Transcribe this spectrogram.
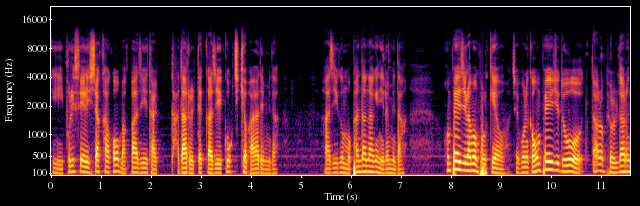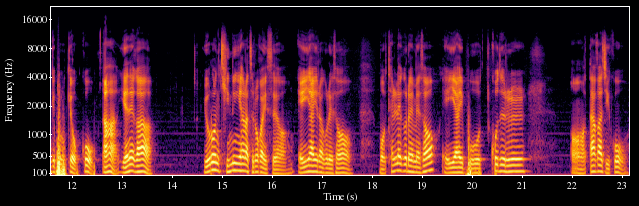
이 프리세일이 시작하고 막바지 달, 다다를 때까지 꼭 지켜봐야 됩니다. 아직은 뭐 판단하긴 이릅니다. 홈페이지를 한번 볼게요. 제가 보니까 홈페이지도 따로 별다른 게 볼 게 없고, 아, 얘네가 요런 기능이 하나 들어가 있어요. AI라 그래서 뭐 텔레그램에서 AI 봇 코드를 어, 따가지고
